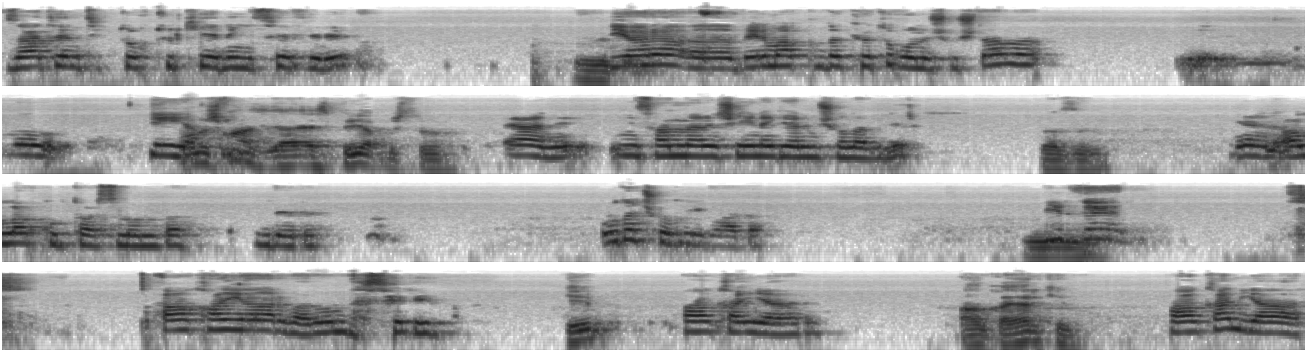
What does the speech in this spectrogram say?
zaten TikTok Türkiye'nin sefiri. Bir ara e, benim hakkında kötü konuşmuştu ama e, bu şey. Konuşmaz ya. Espri yapmıştır o. Yani insanların şeyine gelmiş olabilir. Birazdan. Yani Allah kurtarsın onu da ileri. O da çok iyi bir adam. Bir de Hakan Yağar var. Onu da seviyorum. Kim? Hakan Yağar. Ankayar kim? Hakan Yağar.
